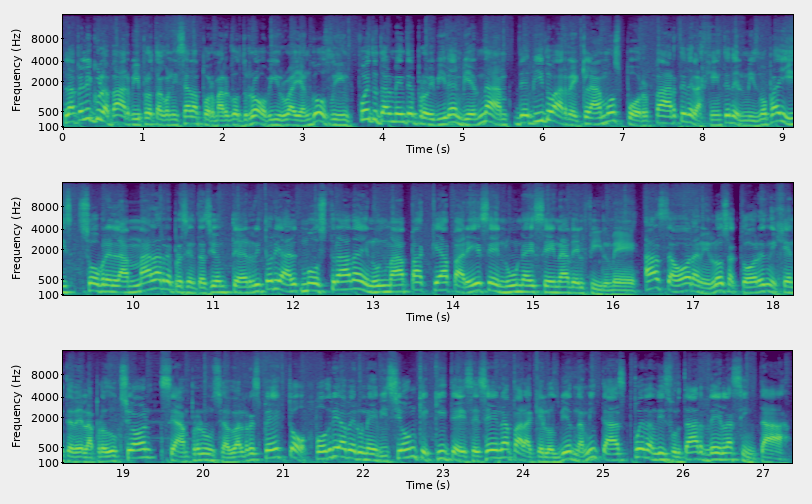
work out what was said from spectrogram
La película Barbie, protagonizada por Margot Robbie y Ryan Gosling, fue totalmente prohibida en Vietnam debido a reclamos por parte de la gente del mismo país sobre la mala representación territorial mostrada en un mapa que aparece en una escena del filme. Hasta ahora ni los actores ni gente de la producción se han pronunciado al respecto. Podría haber una edición que quite esa escena para que los vietnamitas puedan disfrutar de la cinta.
